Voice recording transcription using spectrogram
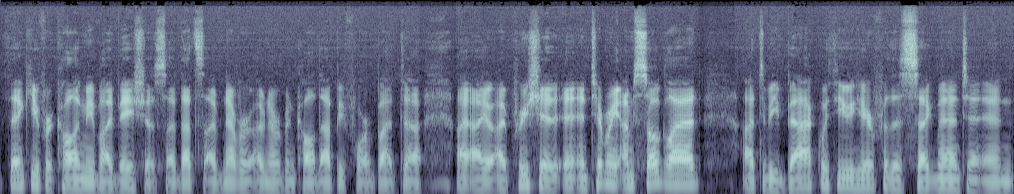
thank you for calling me vivacious. Uh, that's I've never I've never been called that before, but uh, I, I, appreciate it. And, and I'm so glad uh, to be back with you here for this segment and, and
